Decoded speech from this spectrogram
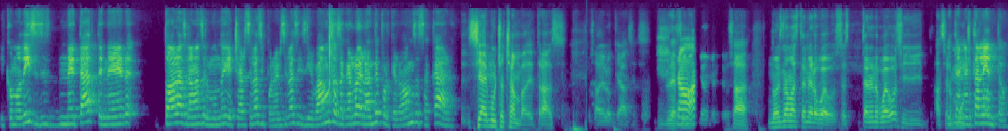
Y como dices, es neta tener todas las ganas del mundo y echárselas y ponérselas y decir, vamos a sacarlo adelante porque lo vamos a sacar. Sí hay mucha chamba detrás, sea, de lo que haces. Definitivamente. O sea, no es nada más tener huevos, es tener huevos y hacer y tener talento.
